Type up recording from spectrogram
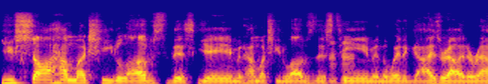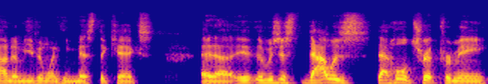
you saw how much he loves this game and how much he loves this mm-hmm. team and the way the guys rallied around him, even when he missed the kicks. And uh, it, it, was just that was that whole trip for me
